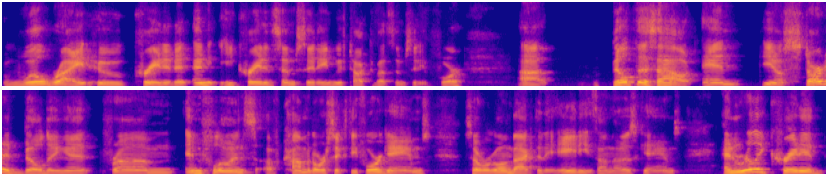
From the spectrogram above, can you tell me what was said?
Will Wright, who created it, and he created SimCity. We've talked about SimCity before. Uh, built this out and you know started building it from influence of Commodore 64 games. So we're going back to the 80s on those games, and really created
